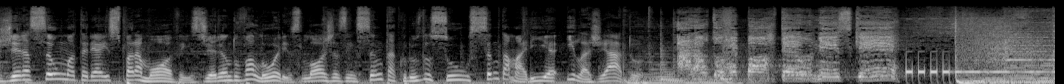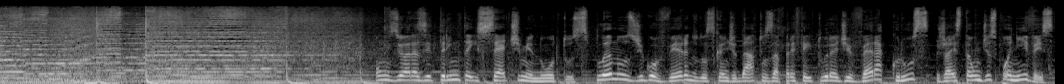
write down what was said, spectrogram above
Geração materiais para móveis, gerando valores. Lojas em Santa Cruz do Sul, Santa Maria e Lajeado. Arauto Repórter Uniski. Onze horas e 37 minutos. Planos de governo dos candidatos à prefeitura de Vera Cruz já estão disponíveis.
